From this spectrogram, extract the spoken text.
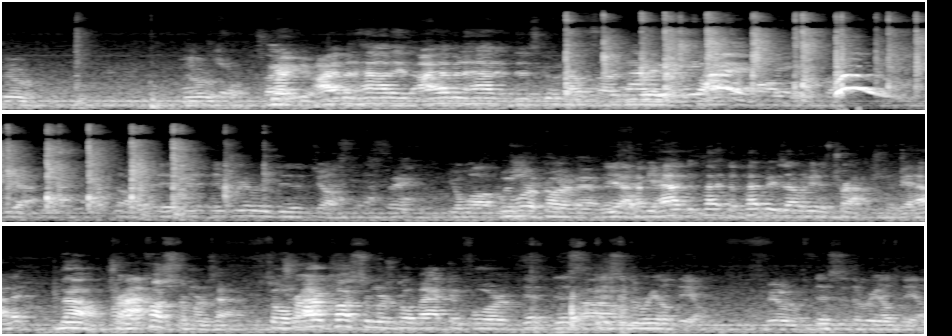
Beautiful. Thank you. Beautiful. Great. Thank you. I haven't had it. I haven't had it this good outside of New Haven. Hey! Yeah. So it, it, it really did it justice. Thank you. You're welcome. We work hard at it. Yeah. Have you had the pe- the Pepe's out here is trash? Have you had it? No, Trash. our customers have. So Trash. our customers go back and forth. This this, this is the Um, real deal. Beautiful. This is the real deal.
